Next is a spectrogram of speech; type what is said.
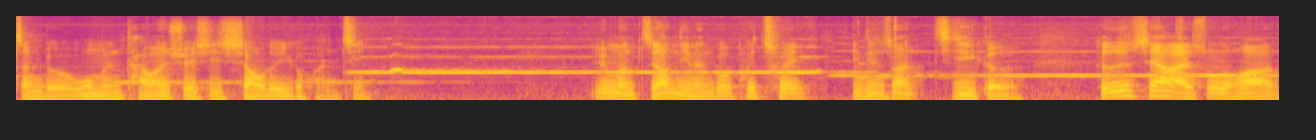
整个我们台湾学习箫的一个环境。原本只要你能够会吹，已经算及格。可是现在来说的话，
